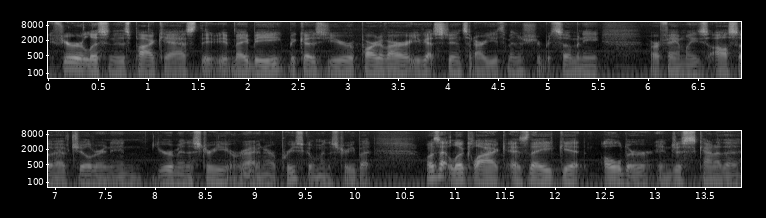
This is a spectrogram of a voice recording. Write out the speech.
if you're listening to this podcast, it, it may be because you're a part of our. You've got students in our youth ministry, but so many of our families also have children in your ministry or Right. even our preschool ministry. But what does that look like as they get older and just kind of the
